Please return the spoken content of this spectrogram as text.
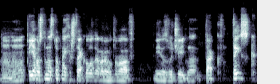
Угу. Я просто наступний хештег Володимир готував. Він звучить на так: тиск.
